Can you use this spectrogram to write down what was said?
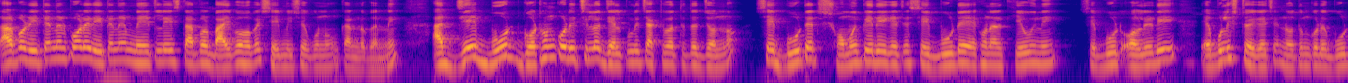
তারপর রিটেনের পরে রিটেনের মেরিট লিস্ট তারপর বাইবো হবে, সেই বিষয়ে কোনো কাণ্ডজ্ঞান নেই। আর যে বুট গঠন করেছিল জেল পুলিশ চাকরিপ্রার্থীদের জন্য, সেই বুটের সময় পেরিয়ে গেছে, সেই বুটে এখন আর কেউই নেই। সে বুট অলরেডি এবলিস্ট হয়ে গেছে, নতুন করে বুট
